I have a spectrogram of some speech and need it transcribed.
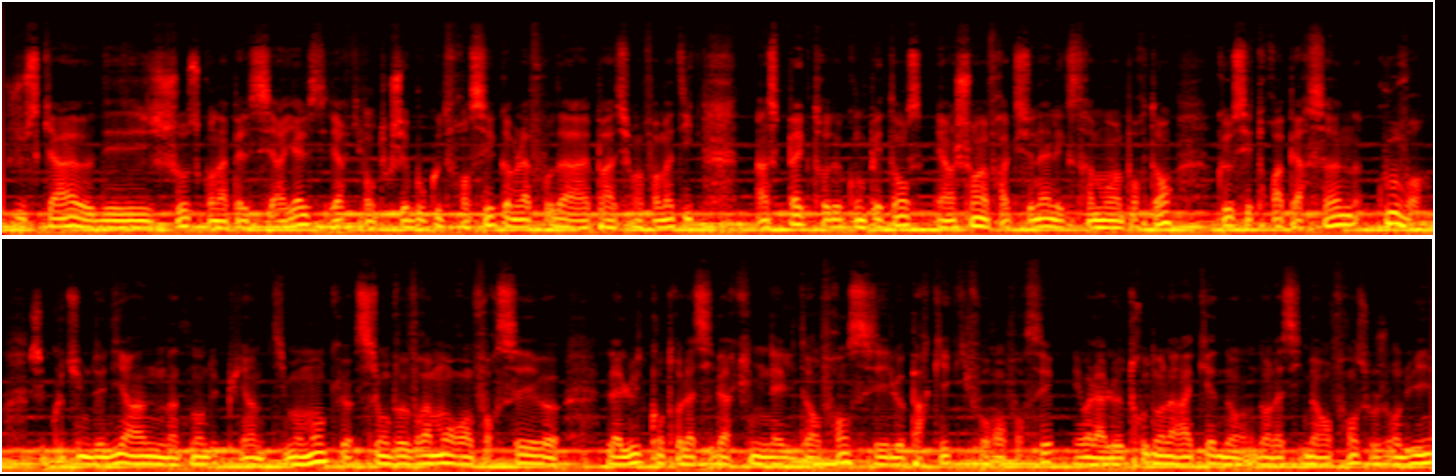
jusqu'à euh, des choses qu'on appelle sérielles, c'est-à-dire qui vont toucher beaucoup de Français comme la fraude à la réparation informatique. Un spectre de compétences et un champ infractionnel extrêmement important que ces trois personnes couvrent. J'ai coutume de dire hein, maintenant depuis un petit moment que si on veut vraiment renforcer euh, la lutte contre la cybercriminalité en France, c'est le parquet qu'il faut renforcer. Et voilà, le trou dans la raquette dans, la cyber en France aujourd'hui,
